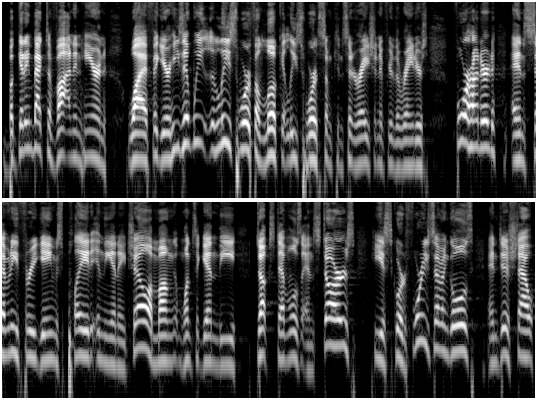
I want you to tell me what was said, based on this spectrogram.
But getting back to Vatanen here and why I figure he's at, least worth a look, at least worth some consideration if you're the Rangers. 473 games played in the NHL among, once again, the Ducks, Devils, and Stars. He has scored 47 goals and dished out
